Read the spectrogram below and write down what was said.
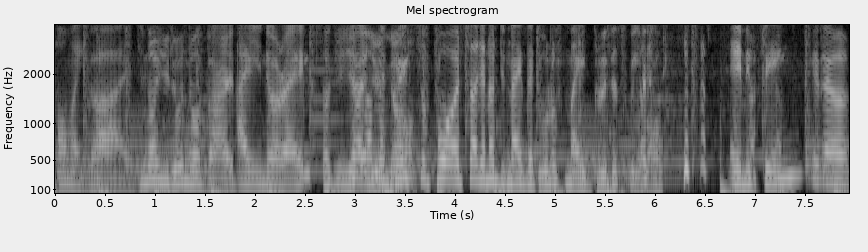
Oh my god. No, you don't know that. I know, right? Okay, yeah, you, you a know. great support, so I cannot deny that one of my greatest pillar of anything, you know.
